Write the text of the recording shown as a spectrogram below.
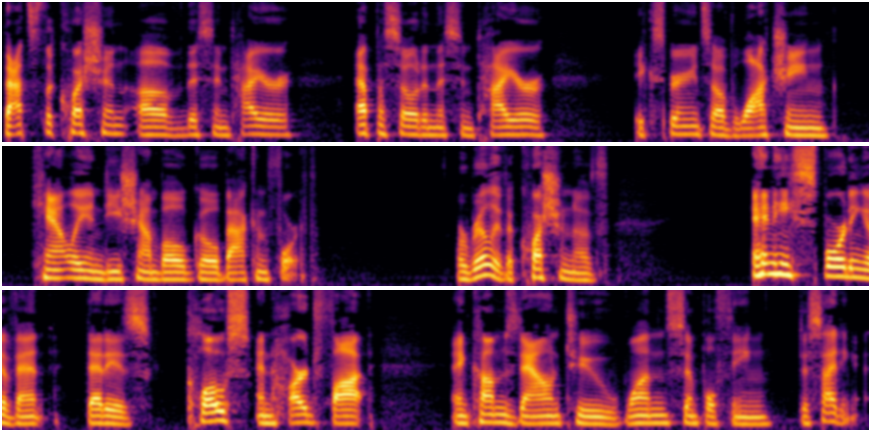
That's the question of this entire episode and this entire experience of watching Cantlay and DeChambeau go back and forth. Or really the question of any sporting event that is close and hard fought and comes down to one simple thing deciding it.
